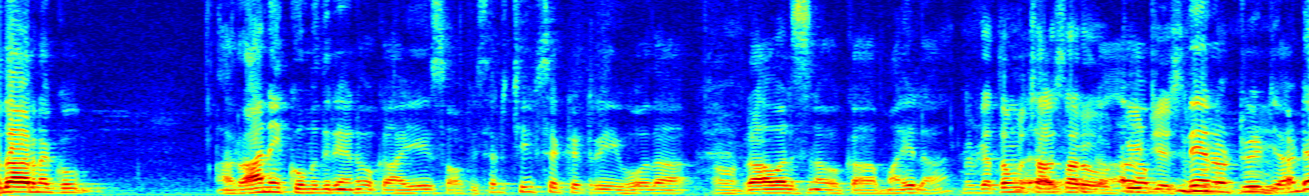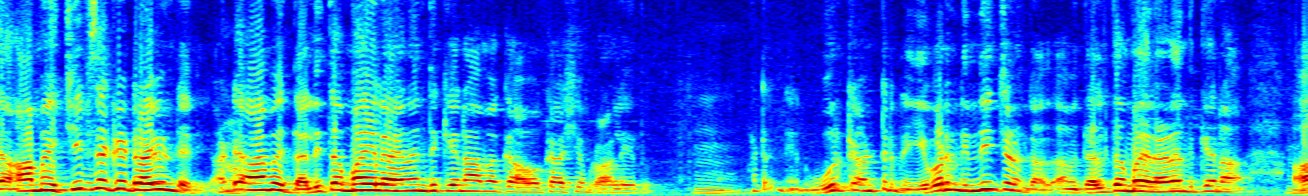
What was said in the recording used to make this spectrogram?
ఉదాహరణకు రాణి కుముదిని అని ఒక ఐఏఎస్ ఆఫీసర్ చీఫ్ సెక్రటరీ హోదా రావాల్సిన ఒక మహిళ. నేను ట్వీట్ అంటే ఆమె చీఫ్ సెక్రటరీ అయి ఉండేది. అంటే ఆమె దళిత మహిళ అయినందుకైనా ఆమెకు అవకాశం రాలేదు. అంటే నేను ఊరికే అంటున్నా ఎవరిని నిందించడం కాదు. ఆమె దళిత మహిళ అయినందుకైనా ఆ,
